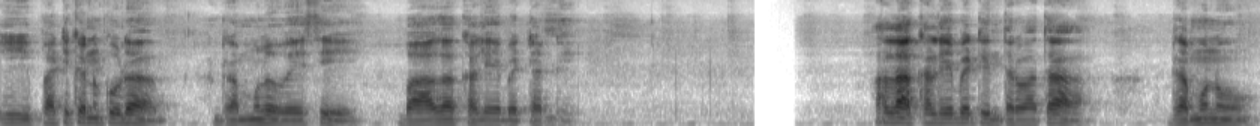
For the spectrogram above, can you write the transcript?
ఈ పటికను కూడా డ్రమ్ములో వేసి బాగా కలియబెట్టండి. అలా కలియబెట్టిన తర్వాత డ్రమ్మును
